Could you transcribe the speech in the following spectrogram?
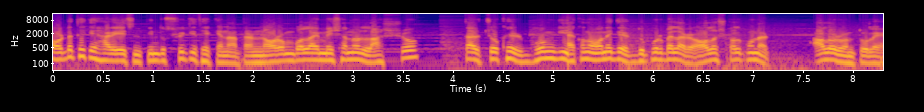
পর্দা থেকে হারিয়েছেন কিন্তু স্মৃতি থেকে না। তার নরম গলায় মেশানো লাস্য, তার চোখের ভঙ্গি এখনও অনেকের দুপুরবেলার অলস কল্পনার আলোড়ন তোলে।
